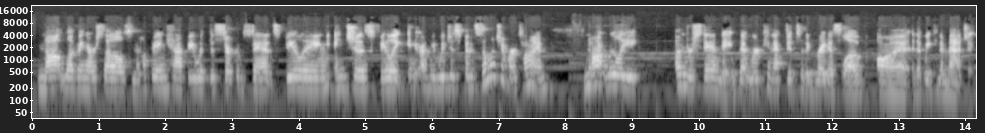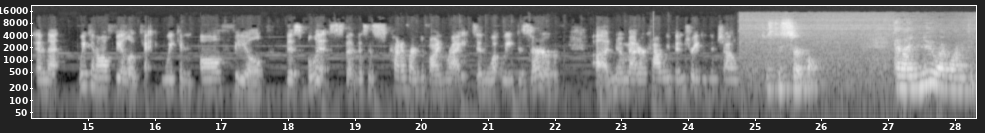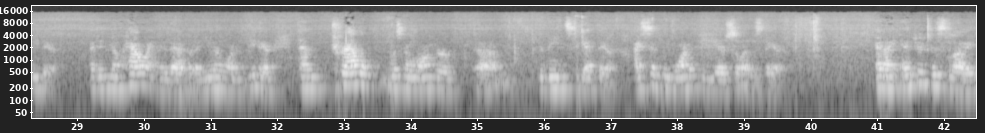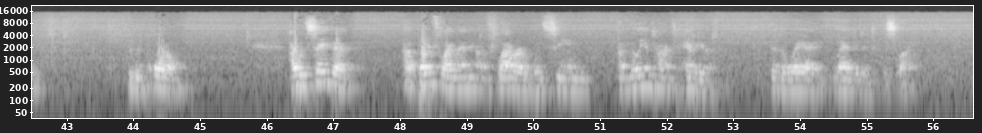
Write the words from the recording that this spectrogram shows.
not loving ourselves, not being happy with this circumstance, feeling anxious, feeling, I mean, we just spend so much of our time not really understanding that we're connected to the greatest love that we can imagine and that we can all feel okay. We can all feel this bliss, that this is kind of our divine right and what we deserve, uh, no matter how we've been treated in childhood. Just a circle. And I knew I wanted to be there. I didn't know how I knew that, but I knew I wanted to be there. And travel was no longer um, the means to get there. I simply wanted to be there, so I was there. And I entered this life through the portal. I would say that a butterfly landing on a flower would seem a million times heavier than the way I landed into this light.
